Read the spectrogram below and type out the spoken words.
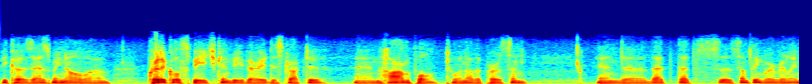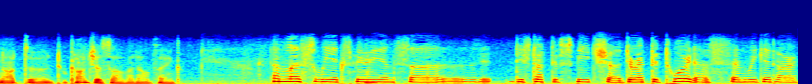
Because as we know uh, critical speech can be very destructive and harmful to another person. And uh, that that's uh, something we're really not uh, too conscious of I don't think unless we experience uh, destructive speech uh, directed toward us and we get our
